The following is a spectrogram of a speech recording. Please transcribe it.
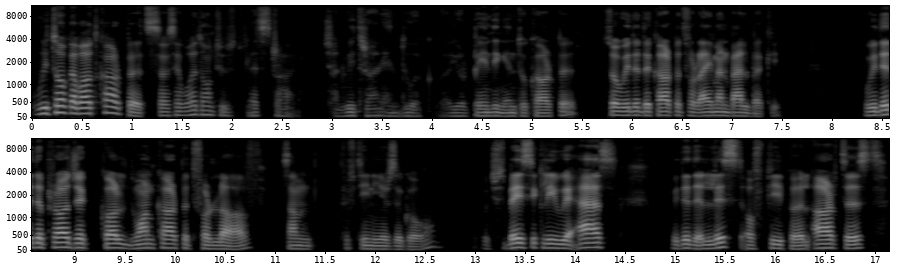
we talk about carpets. So I say, why don't you, let's try. Shall we try and do a, your painting into carpet? So we did the carpet for Ayman Baalbaki. We did a project called One Carpet for Love some 15 years ago, which basically we asked, we did a list of people, artists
